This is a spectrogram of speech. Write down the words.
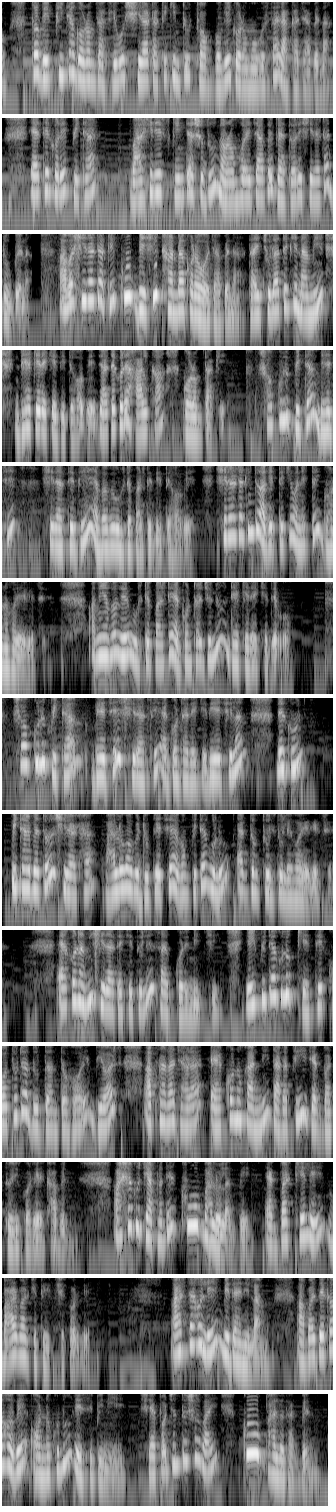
তবে পিঠা গরম থাকলেও শিরাটাকে কিন্তু টকবগে গরম অবস্থায় রাখা যাবে না। এতে করে পিঠার বাহিরের স্কিনটা শুধু নরম হয়ে যাবে, ভেতরে শিরাটা ঢুকবে না। আবার শিরাটাকে খুব বেশি ঠান্ডা করাও যাবে না। তাই চুলা থেকে নামিয়ে ঢেকে রেখে দিতে হবে, যাতে করে হালকা গরম থাকে। সবগুলো পিঠা ভেজে শিরাতে দিয়ে এভাবে উল্টে পাল্টে দিতে হবে। শিরাটা কিন্তু আগের থেকে অনেকটাই ঘন হয়ে গেছে। আমি এভাবে উল্টে পাল্টে এক ঘণ্টার জন্য ঢেকে রেখে দেব। সবগুলো পিঠা ভেজে শিরাতে এক ঘণ্টা রেখে দিয়েছিলাম। দেখুন, পিঠার ভেতর শিরাটা ভালোভাবে ঢুকেছে এবং পিঠাগুলো একদম তুলতুলে হয়ে গেছে। এখন আমি শিরা থেকে তুলে সার্ভ করে নিচ্ছি। এই পিঠাগুলো খেতে কতটা দুর্দান্ত হয় ভিওয়ার্স আপনারা যারা এখনও খাননি, তারা প্লিজ একবার তৈরি করে খাবেন। আশা করছি আপনাদের খুব ভালো লাগবে। একবার খেলে বারবার খেতে ইচ্ছে করবে। আজ তাহলে বিদায় নিলাম। আবার দেখা হবে অন্য কোনো রেসিপি নিয়ে। সে পর্যন্ত সবাই খুব ভালো থাকবেন।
